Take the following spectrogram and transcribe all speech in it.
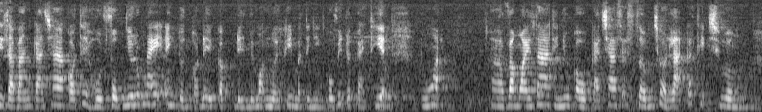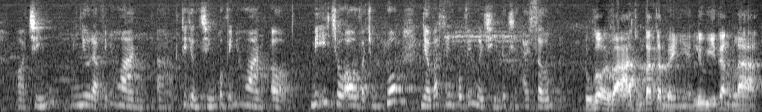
thì giá bán cá tra có thể hồi phục như lúc nãy anh Tuấn có đề cập đến với mọi người khi mà tình hình Covid được cải thiện đúng không ạ? À, và ngoài ra thì nhu cầu cá tra sẽ sớm trở lại các thị trường uh, chính như là Vĩnh Hoàn, uh, thị trường chính của Vĩnh Hoàn ở Mỹ, châu Âu và Trung Quốc nhờ vaccine Covid-19 được triển khai sớm. Đúng rồi và chúng ta cần phải lưu ý rằng là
